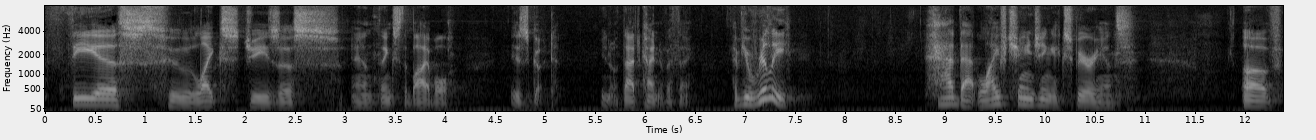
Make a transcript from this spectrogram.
theist who likes Jesus and thinks the Bible is good? You know, that kind of a thing. Have you really had that life changing experience of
